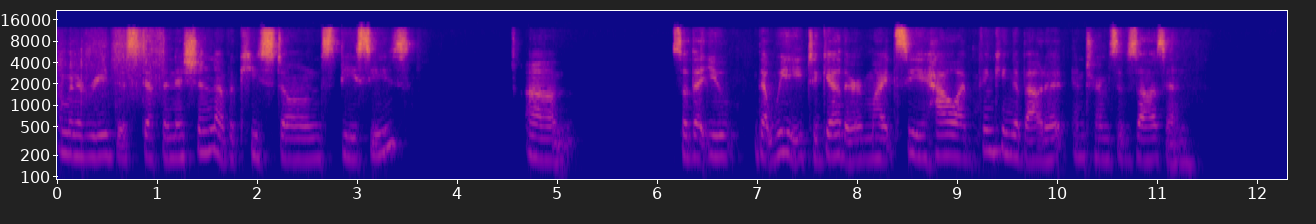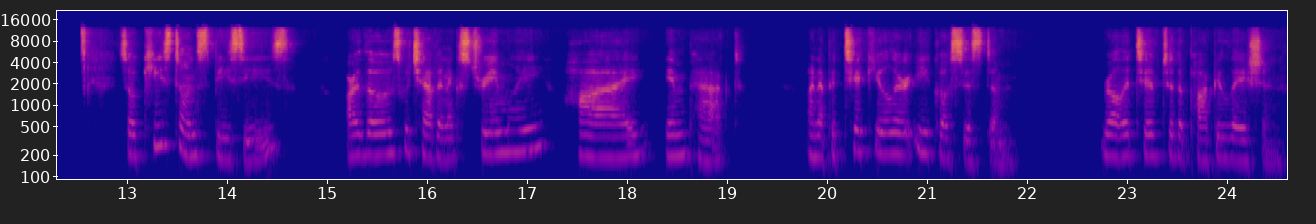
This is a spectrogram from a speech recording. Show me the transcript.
I'm going to read this definition of a keystone species. Um, so that you that we together might see how I'm thinking about it in terms of zazen. So keystone species are those which have an extremely high impact on a particular ecosystem relative to the population.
